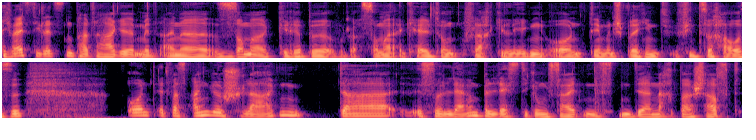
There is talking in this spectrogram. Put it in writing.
ich war jetzt die letzten paar Tage mit einer Sommergrippe oder Sommererkältung flach gelegen und dementsprechend viel zu Hause und etwas angeschlagen. Da ist so Lärmbelästigung seitens der Nachbarschaft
